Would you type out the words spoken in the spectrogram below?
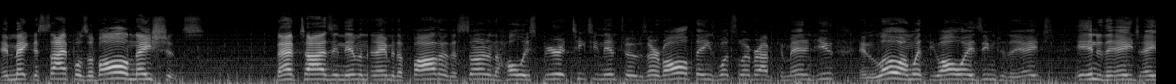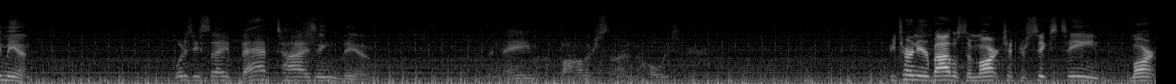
and make disciples of all nations, baptizing them in the name of the Father, the Son, and the Holy Spirit, teaching them to observe all things whatsoever I've commanded you. And lo, I'm with you always, even to the age, end of the age. Amen. What does he say? Baptizing them in the name of the Father, Son, and the Holy Spirit. If you turn your Bibles to Mark chapter 16, Mark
